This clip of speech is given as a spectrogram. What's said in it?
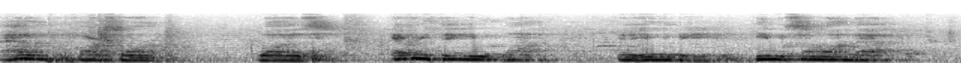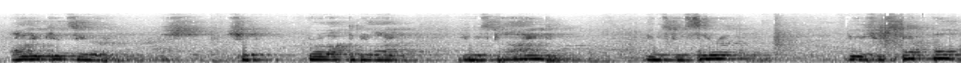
Adam Firestorm was everything you would want in a human being. He was someone that all you kids here sh- should grow up to be like. He was kind, he was considerate, he was respectful,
